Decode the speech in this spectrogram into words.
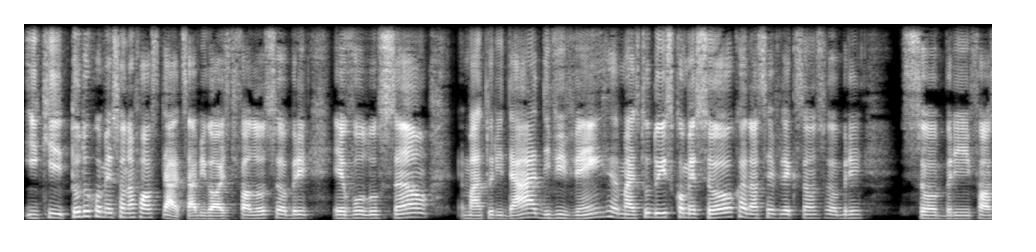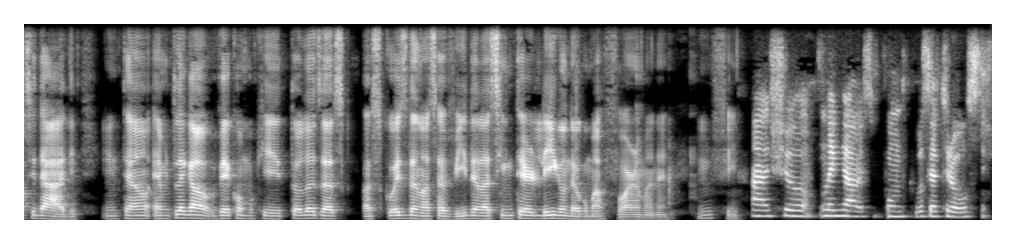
e que tudo começou na falsidade, sabe? Igual a gente falou sobre evolução, maturidade, vivência, mas tudo isso começou com a nossa reflexão sobre sobre falsidade. Então, é muito legal ver como que todas as, as coisas da nossa vida, elas se interligam de alguma forma, né? Enfim. Acho legal esse ponto que você trouxe.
